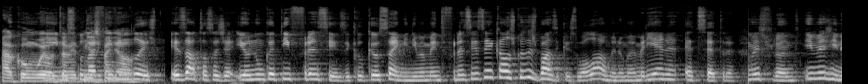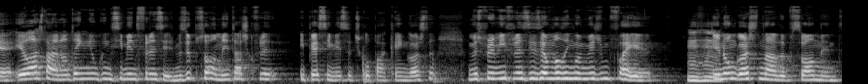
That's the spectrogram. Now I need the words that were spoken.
Ah, como eu, e também tinha secundário tive espanhol. inglês. Exato, ou seja, eu nunca tive francês. Aquilo que eu sei minimamente de francês é aquelas coisas básicas do olá, o meu nome é Mariana, etc. Mas pronto, imagina, eu lá está, não tenho nenhum conhecimento de francês, mas eu pessoalmente acho que, e peço imensa desculpa a quem gosta, mas para mim francês é uma língua mesmo feia. Uhum. Eu não gosto nada, pessoalmente.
